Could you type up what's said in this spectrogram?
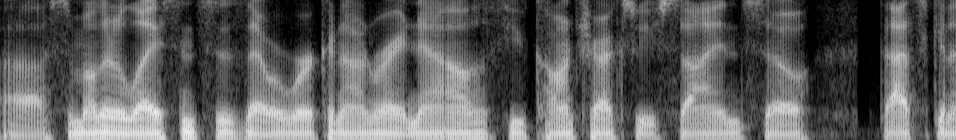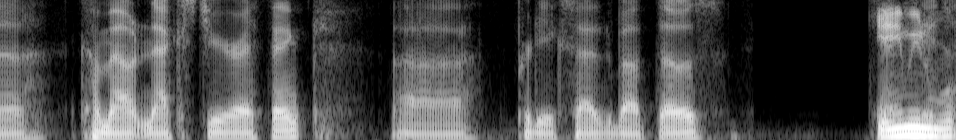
uh, some other licenses that we're working on right now a few contracts we've signed so that's gonna come out next year i think uh, pretty excited about those gaming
